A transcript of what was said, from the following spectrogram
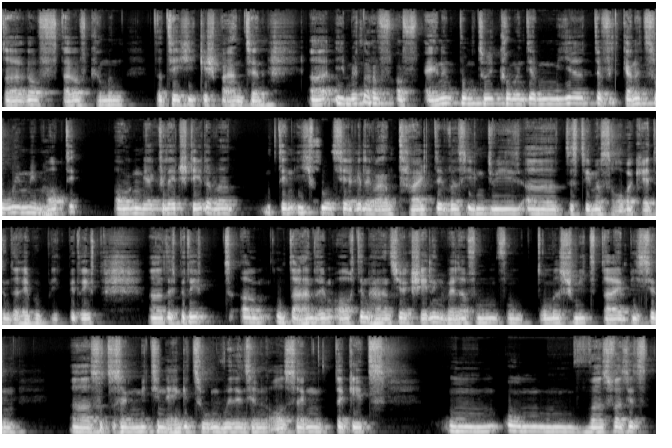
darauf, darauf kann man tatsächlich gespannt sein. Äh, ich möchte noch auf, auf einen Punkt zurückkommen, der mir, der gar nicht so im, im Hauptaugenmerk vielleicht steht, aber den ich für sehr relevant halte, was irgendwie äh, das Thema Sauberkeit in der Republik betrifft. Äh, das betrifft äh, unter anderem auch den Hans-Jörg Schelling, weil er vom, vom Thomas Schmidt da ein bisschen äh, sozusagen mit hineingezogen wurde in seinen Aussagen. Da geht's um, um was, was jetzt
